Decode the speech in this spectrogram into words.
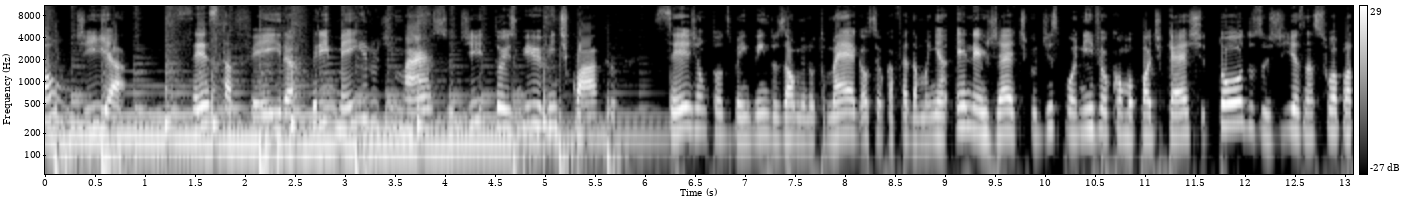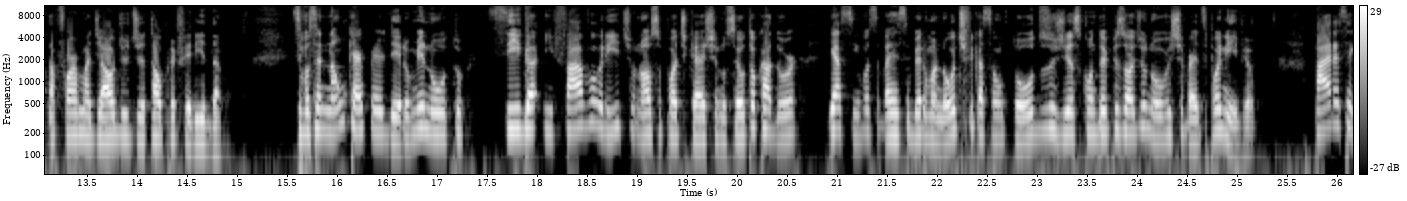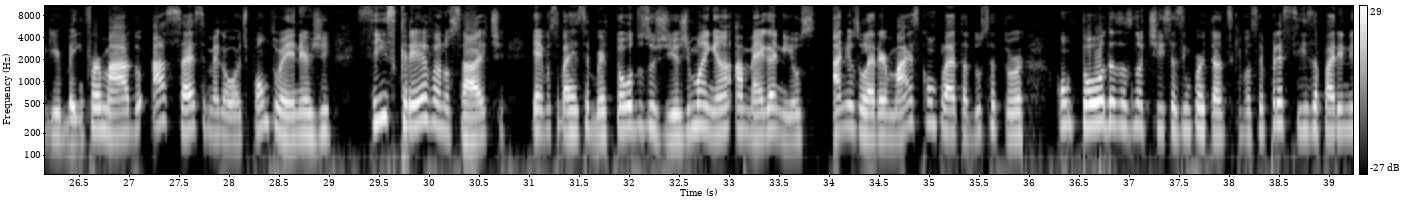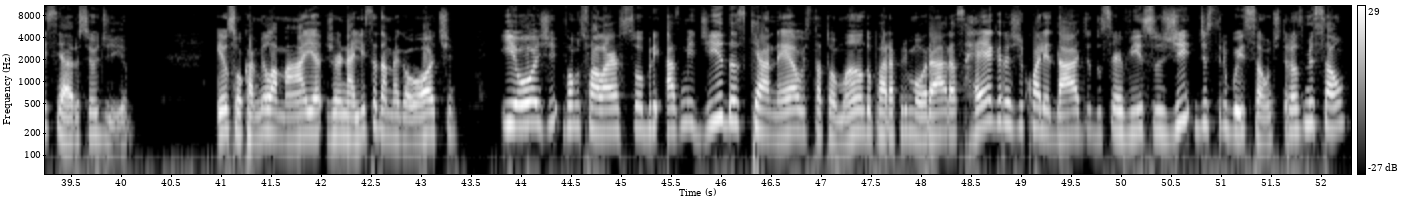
bom dia! Sexta-feira, 1 de março de 2024. Sejam todos bem-vindos ao Minuto Mega, o seu café da manhã energético, disponível como podcast todos os dias na sua plataforma de áudio digital preferida. Se você não quer perder o minuto, siga e favorite o nosso podcast no seu tocador e assim você vai receber uma notificação todos os dias quando o episódio novo estiver disponível. Para seguir bem informado, acesse megawatt.energy, se inscreva no site e aí você vai receber todos os dias de manhã a Mega News, a newsletter mais completa do setor, com todas as notícias importantes que você precisa para iniciar o seu dia. Eu sou Camila Maia, jornalista da Megawatt, e hoje vamos falar sobre as medidas que a ANEL está tomando para aprimorar as regras de qualidade dos serviços de distribuição de transmissão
